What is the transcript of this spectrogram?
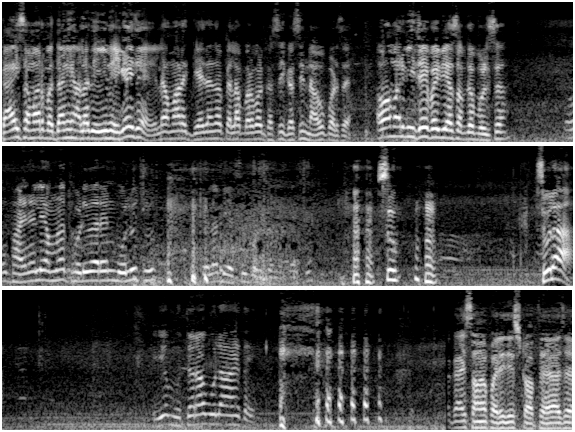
ગાઈસ અમારે બધાની હાલત એવી થઈ ગઈ છે. એટલે અમારે ઘેર જઈને પેલા બરોબર ઘસી ઘસી નાવું પડશે. હવે અમારે વિજયભાઈ બી આ શબ્દ બોલશે. હું ફાઇનલી હમણાં થોડી વાર એને બોલું છું. પેલા બેસવું પડશે શું? શું લા એ મુતરા બોલાવે તઈ. ગાઈસ અમે ફરીથી સ્ટોપ થયા છે.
